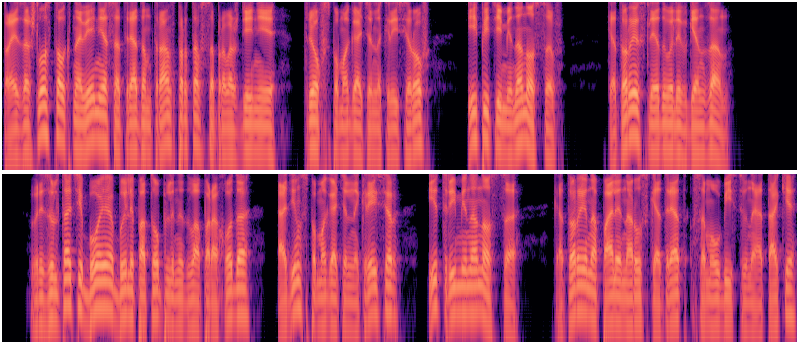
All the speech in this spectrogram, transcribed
произошло столкновение с отрядом транспорта в сопровождении трех вспомогательных крейсеров и пяти миноносцев, которые следовали в Гензан. В результате боя были потоплены два парохода, один вспомогательный крейсер и три миноносца, которые напали на русский отряд в самоубийственной атаке,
